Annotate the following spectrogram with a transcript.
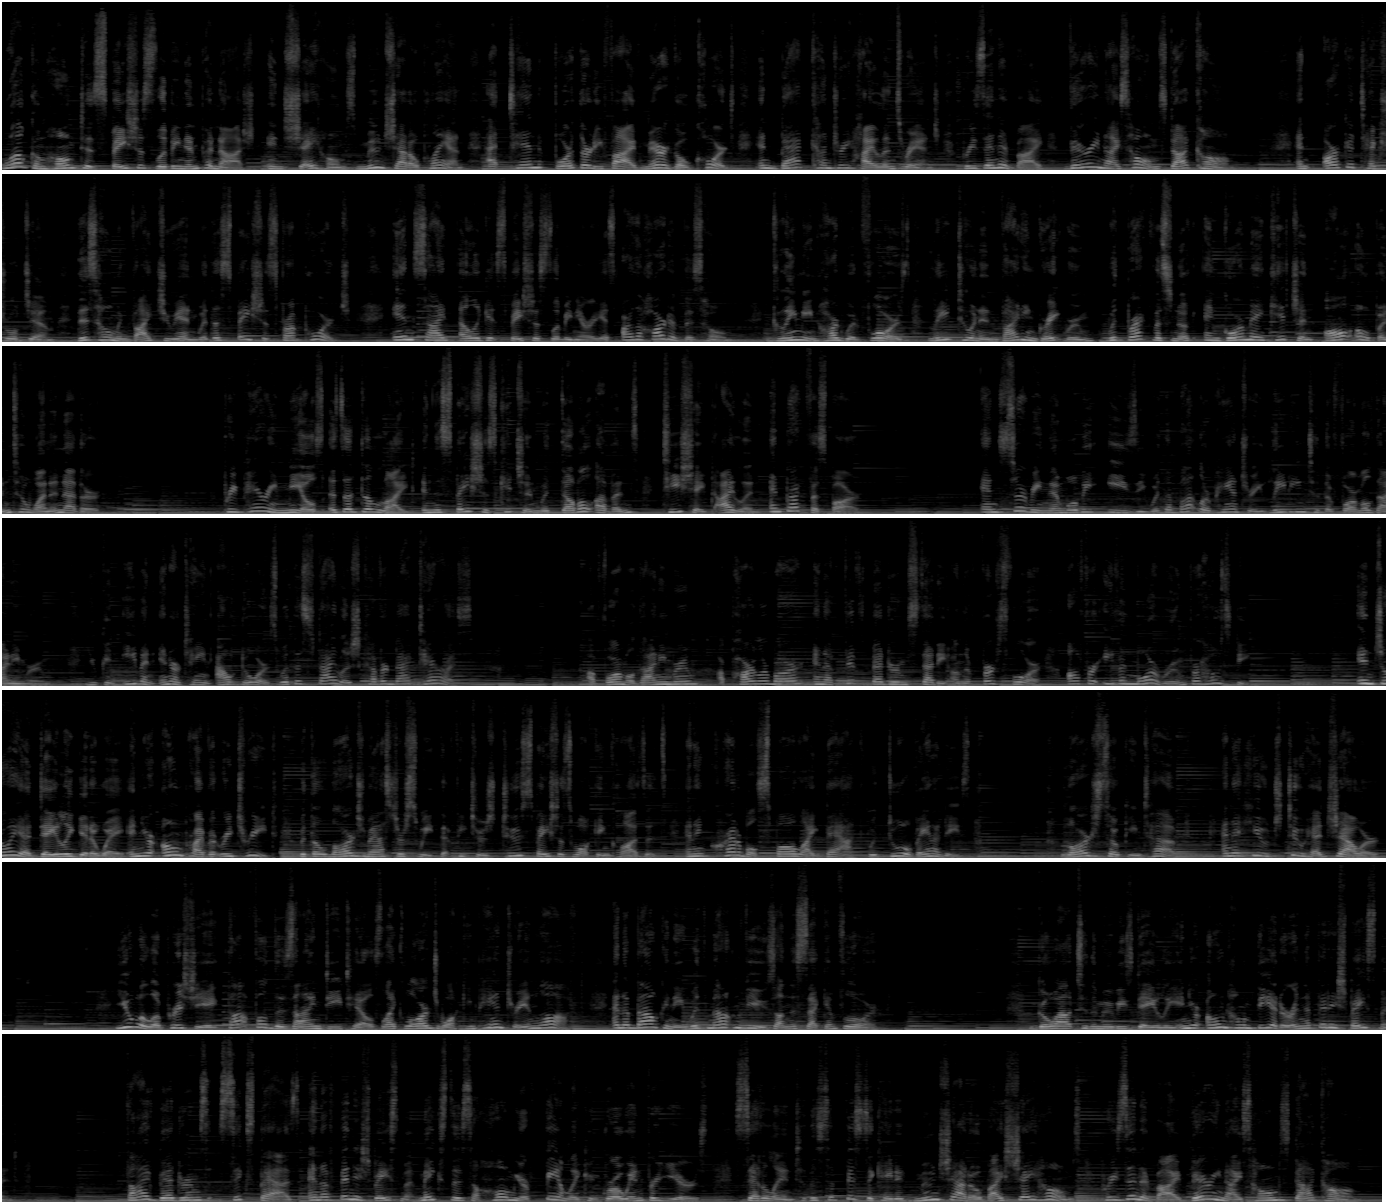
Welcome home to spacious living in Panache in Shea Homes Moonshadow Plan at 10435 Marigold Court in Backcountry Highlands Ranch, presented by VeryNiceHomes.com. An architectural gem, this home invites you in with a spacious front porch. Inside, elegant, spacious living areas are the heart of this home. Gleaming hardwood floors lead to an inviting great room with breakfast nook and gourmet kitchen all open to one another. Preparing meals is a delight in the spacious kitchen with double ovens, T-shaped island, and breakfast bar. And serving them will be easy with a butler pantry leading to the formal dining room. You can even entertain outdoors with a stylish covered back terrace. A formal dining room, a parlor bar, and a fifth bedroom study on the first floor offer even more room for hosting. Enjoy a daily getaway in your own private retreat with a large master suite that features two spacious walk-in closets, an incredible spa-like bath with dual vanities, large soaking tub, and a huge two-head shower. You will appreciate thoughtful design details like large walk-in pantry and loft, and a balcony with mountain views on the second floor. Go out to the movies daily in your own home theater in the finished basement. Five bedrooms, six baths, and a finished basement makes this a home your family could grow in for years. Settle into the sophisticated Moonshadow by Shea Homes, presented by VeryNiceHomes.com.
